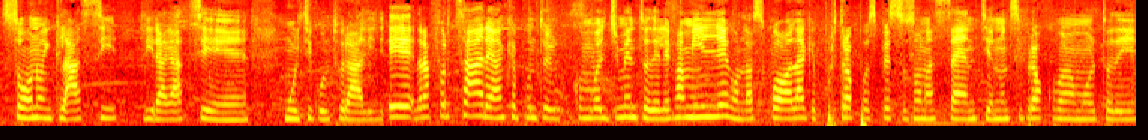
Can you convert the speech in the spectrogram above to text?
sono in classi di ragazzi multiculturali. E rafforzare anche appunto il coinvolgimento delle famiglie con la scuola che purtroppo spesso sono assenti e non si preoccupano molto dei,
